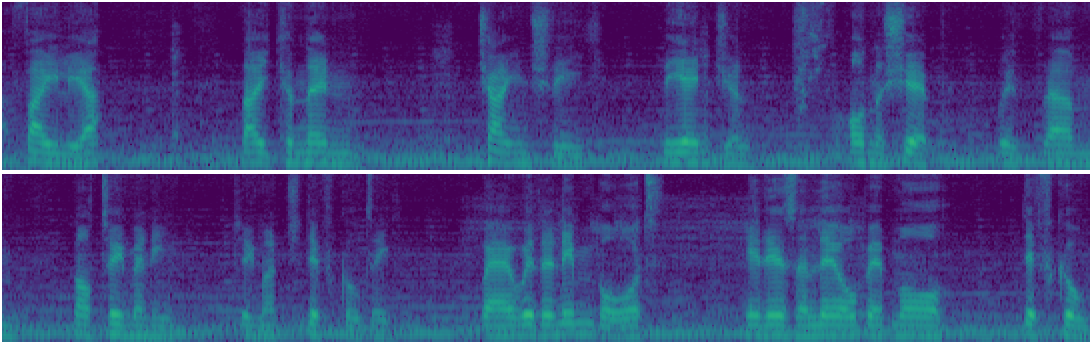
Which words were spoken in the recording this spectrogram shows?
a failure, they can then change the the engine on the ship with um, not too many too much difficulty. Where with an inboard, it is a little bit more difficult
